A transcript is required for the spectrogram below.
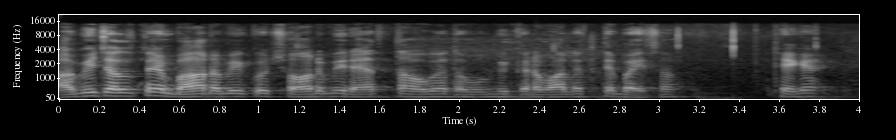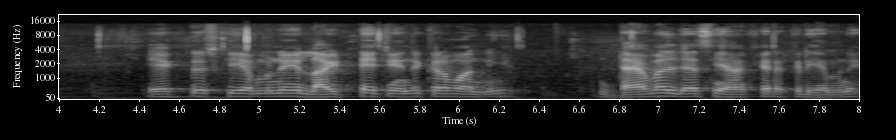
अभी चलते हैं बाहर, अभी कुछ और भी रहता होगा तो वो भी करवा लेते भाई साहब। ठीक है? एक तो इसकी हमने लाइटें चेंज करवानी है। डेवल जैसी आँखें रख रही हमने।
